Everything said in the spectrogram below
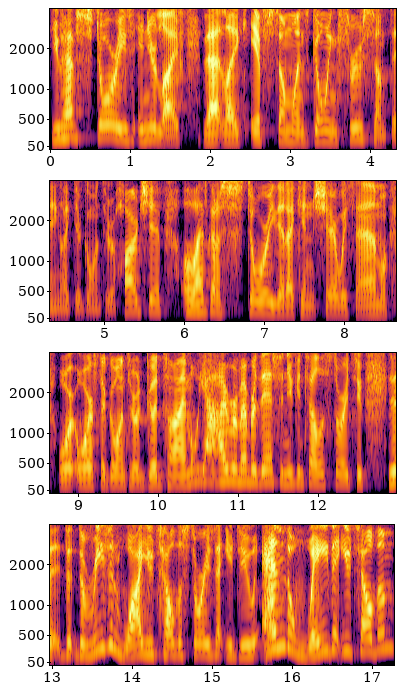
You have stories in your life that, like, if someone's going through something, like they're going through a hardship, oh, I've got a story that I can share with them, or, or, or if they're going through a good time, oh, yeah, I remember this, and you can tell a story too. The, the, the reason why you tell the stories that you do and the way that you tell them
